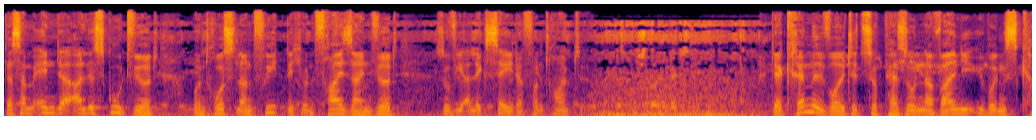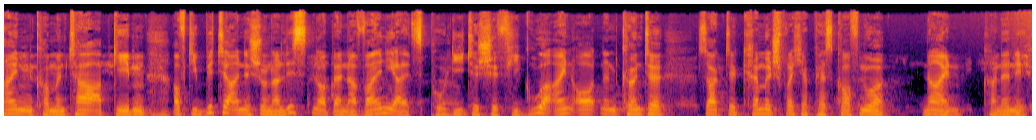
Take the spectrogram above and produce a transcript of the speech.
dass am Ende alles gut wird und Russland friedlich und frei sein wird, so wie Alexei davon träumte. Der Kreml wollte zur Person Nawalny übrigens keinen Kommentar abgeben. Auf die Bitte eines Journalisten, ob er Nawalny als politische Figur einordnen könnte, sagte Kreml-Sprecher Peskov nur, nein, kann er nicht.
